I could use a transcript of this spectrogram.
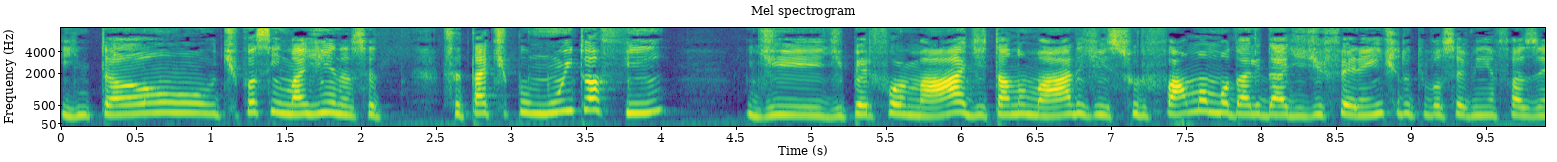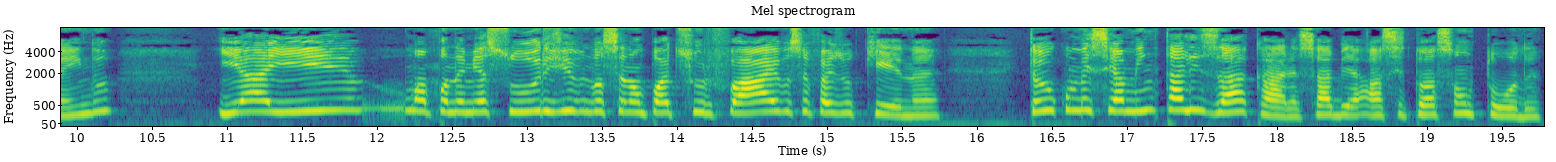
Então, tipo assim, imagina, você tá tipo muito afim de, de performar, de estar tá no mar, de surfar uma modalidade diferente do que você vinha fazendo. E aí uma pandemia surge, você não pode surfar e você faz o quê, né? Então eu comecei a mentalizar, cara, sabe, a situação toda.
